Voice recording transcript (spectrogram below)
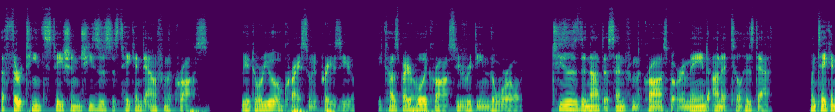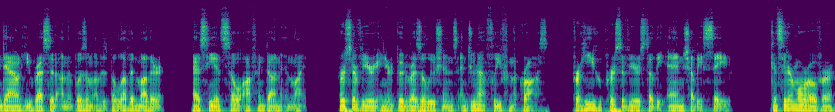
The thirteenth station, Jesus is taken down from the cross. We adore you, O Christ, and we praise you, because by your holy cross you've redeemed the world. Jesus did not descend from the cross, but remained on it till his death. When taken down, he rested on the bosom of his beloved mother, as he had so often done in life. Persevere in your good resolutions, and do not flee from the cross, for he who perseveres till the end shall be saved. Consider, moreover,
